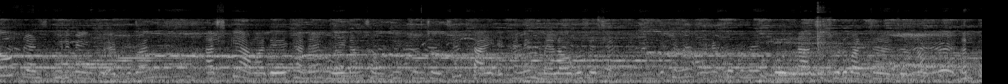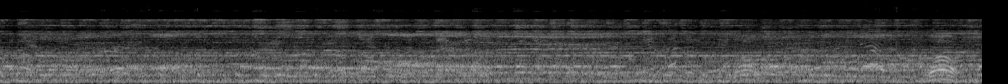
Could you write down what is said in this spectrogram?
Hello friends, good evening to everyone. আজকে আমাদের এখানে হরিনাম সংকীর্তন চলছে, তাই এখানে মেলাও বসেছে এখানে অনেক রকমের দোলনা আছে ছোটো বাচ্চাদের জন্য। দেখো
